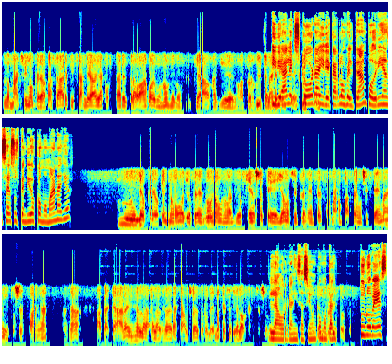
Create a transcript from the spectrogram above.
lo máximo que va a pasar quizás le vaya a costar el trabajo a algunos de los empleados allí de los otros. ¿Y de Alex Cora y de Carlos Beltrán podrían ser suspendidos como manager? Mm, yo creo que no, yo creo no, no, no, yo pienso que ellos simplemente formaron parte de un sistema y entonces van a, van a atacar a la, a la verdadera causa del problema que sería la organización. La organización como tal. Tú no ves,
